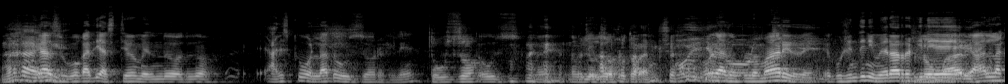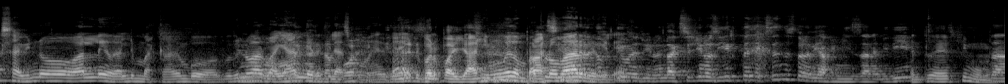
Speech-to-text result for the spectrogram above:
Μαλάκα, Να είναι- σου πω κάτι αστείο με το τούτο. Αρέσκει πολλά το ουζό ρε φίλε. Το ούζο. Το ουζό. Ναι, νομίζω το έχω τώρα, δεν ξέρω. Όχι, Όχι, για το πλωμάρι ρε. Ε, Που γίνει την ημέρα ρε Πλωμάρι. φίλε, άλλαξα, πίνω άλλη, άλλη μαρκά, να μην πω. Πίνω Βαρβαγιάννη ρε φίλε, ας πούμε. ρε, φίλε. Ε, την Παρπαγιάννη. Θυμούμαι τον πράσινη. Παπλωμάρι ρε Δεν το φίλε. θυμούμαι εκείνο. Εντάξει, εκείνος ήρθε και ξέρεις τώρα διαφημίζαν, επειδή Δεν το- δεν θυμούμαι. τα,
